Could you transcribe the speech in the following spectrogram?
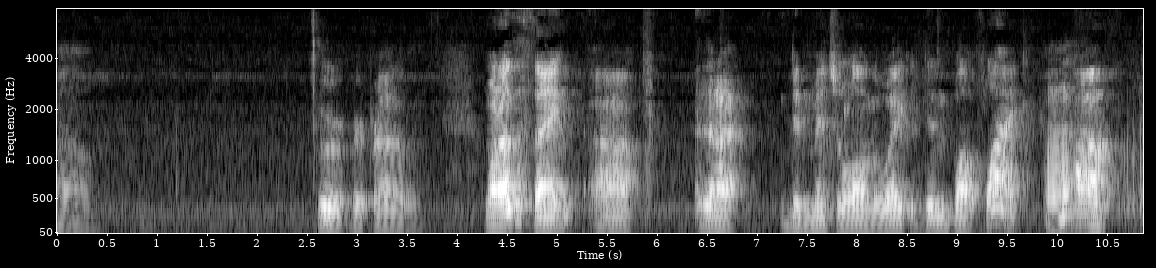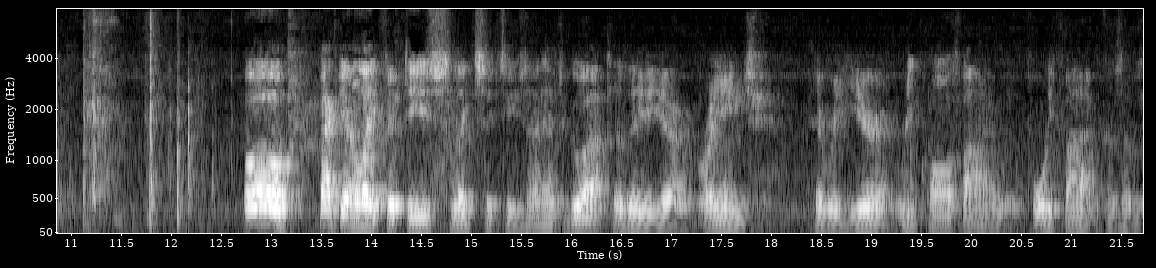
um, we were very proud of him. One other thing uh, that I didn't mention along the way because it didn't involve flying. Uh-huh. Uh, oh, back there in the late 50s, late 60s, I'd have to go out to the uh, range every year and requalify with a 45 because I was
